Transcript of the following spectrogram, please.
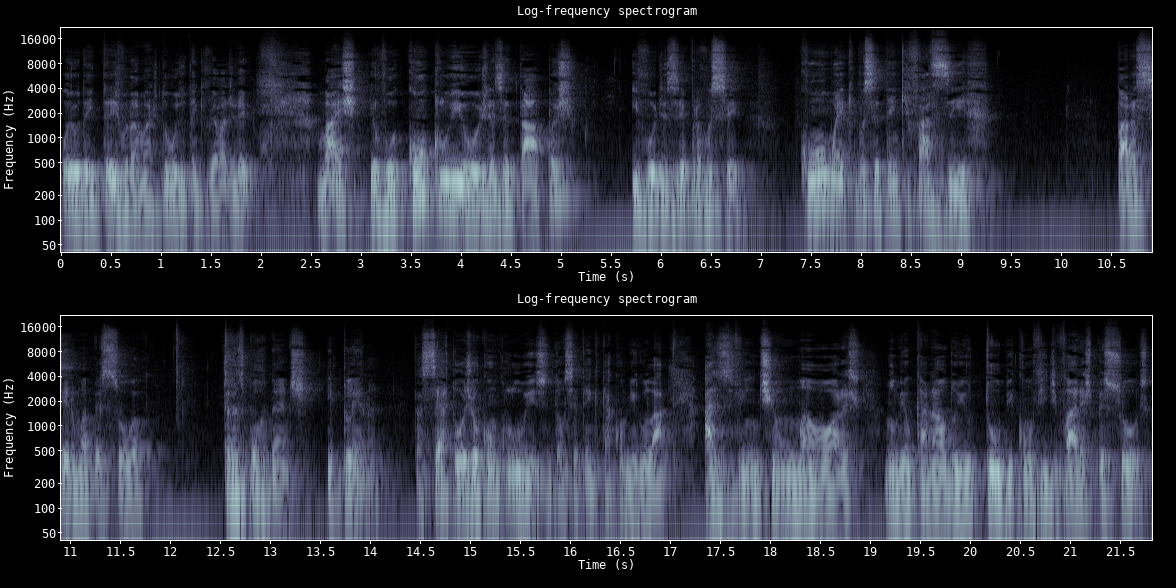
Ou eu dei três, vou dar mais duas. Eu tenho que ver lá direito. Mas eu vou concluir hoje as etapas e vou dizer para você como é que você tem que fazer para ser uma pessoa transbordante e plena. Tá certo? Hoje eu concluo isso, então você tem que estar comigo lá às 21 horas no meu canal do YouTube. Convide várias pessoas.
